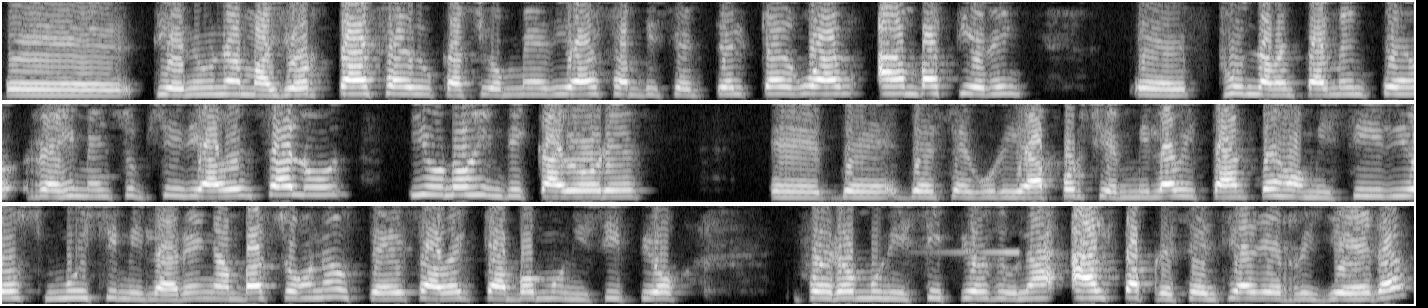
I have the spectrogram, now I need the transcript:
eh, tiene una mayor tasa de educación media de San Vicente del Caguán. Ambas tienen fundamentalmente régimen subsidiado en salud y unos indicadores eh, de, seguridad por 100 mil habitantes, homicidios muy similares en ambas zonas. Ustedes saben que ambos municipios fueron municipios de una alta presencia guerrillera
